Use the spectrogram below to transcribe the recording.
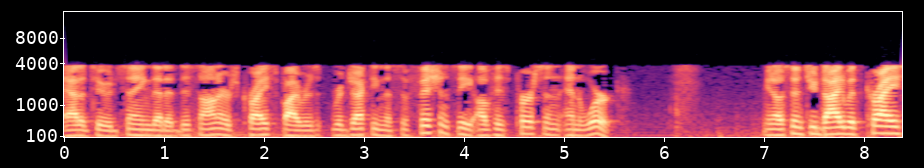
attitude, saying that it dishonors Christ by re- rejecting the sufficiency of his person and work. You know, since you died with Christ,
